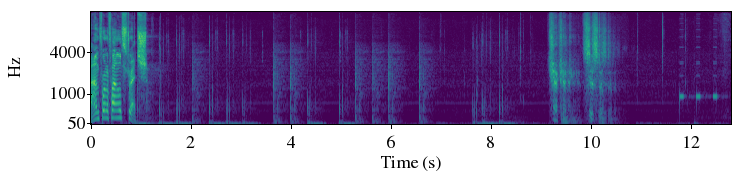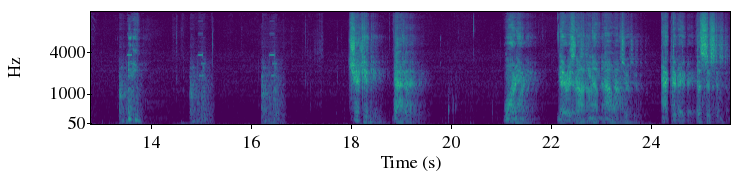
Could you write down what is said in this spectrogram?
Time for the final stretch. Checking system. Checking battery. Warning. There is not enough power to activate the system.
